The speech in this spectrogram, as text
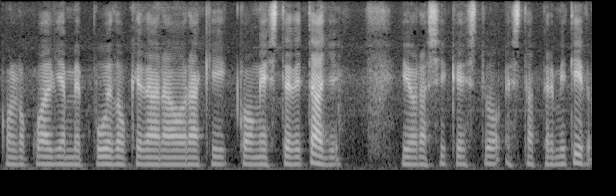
Con lo cual ya me puedo quedar ahora aquí con este detalle. Y ahora sí que esto está permitido.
